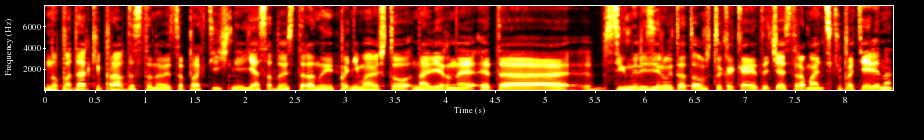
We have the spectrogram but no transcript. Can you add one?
Но подарки, правда, становятся практичнее. Я, с одной стороны, понимаю, что, наверное, это э, сигнализирует о том, что какая-то часть романтики потеряна.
